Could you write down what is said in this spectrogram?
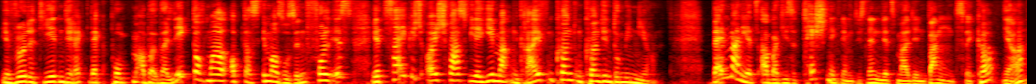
ihr würdet jeden direkt wegpumpen, aber überlegt doch mal, ob das immer so sinnvoll ist. Jetzt zeige ich euch was, wie ihr jemanden greifen könnt und könnt ihn dominieren. Wenn man jetzt aber diese Technik nimmt, ich nenne jetzt mal den Wangenzwicker, ja,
